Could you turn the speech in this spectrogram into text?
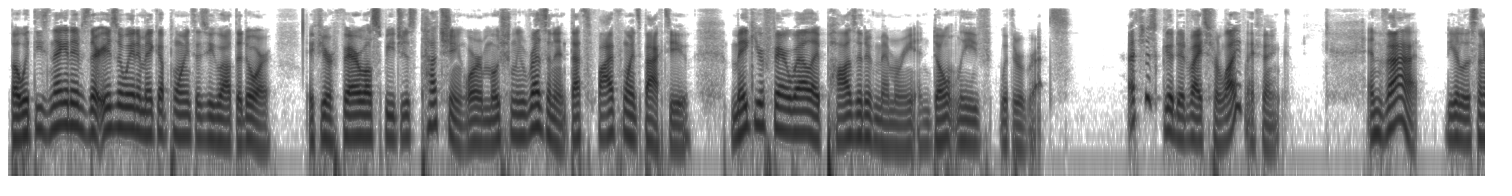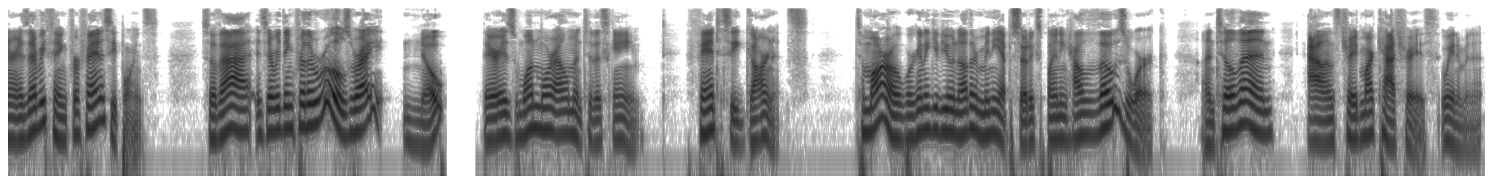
But with these negatives, there is a way to make up points as you go out the door. If your farewell speech is touching or emotionally resonant, that's 5 points back to you. Make your farewell a positive memory and don't leave with regrets. That's just good advice for life, I think. And that, dear listener, is everything for fantasy points. So that is everything for the rules, right? Nope. There is one more element to this game fantasy garnets. Tomorrow, we're going to give you another mini episode explaining how those work. Until then, Allen's trademark catchphrase. Wait a minute.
